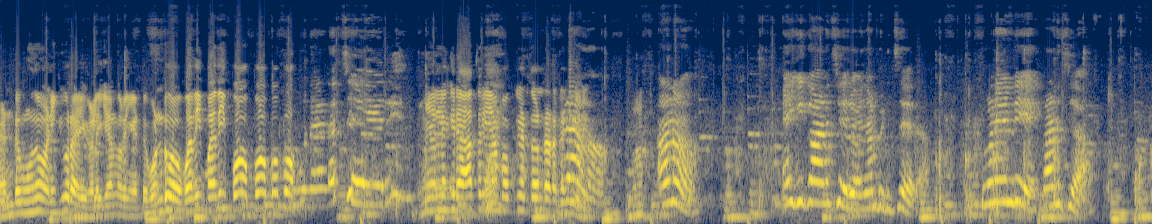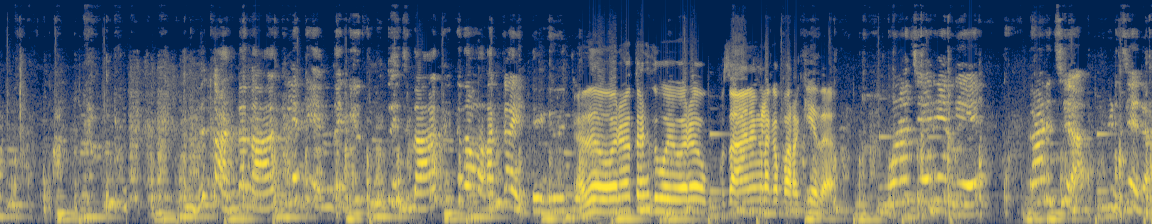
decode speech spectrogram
രണ്ടു മൂന്ന് മണിക്കൂറായി കളിക്കാൻ തുടങ്ങിയിട്ട്. കൊണ്ടുപോ മതി മതി പോ പോ പോ പോ. ഇനി അല്ലെങ്കിൽ രാത്രി ഞാൻ പൊക്കെ എടുത്തോണ്ട് നടക്കേണ്ടി വരും. ആണോ? എനിക്ക് കാണിച്ചു തരുമോ? ഞാൻ പിടിച്ചു തരാം. കാണിച്ചാ ഇത് കണ്ട നാക്കിലൊക്കെ എന്തൊക്കെയോ നാക്കൊക്കെ അത് ഓരോരുത്തരത്ത് പോയി ഓരോ സാധനങ്ങളൊക്കെ പറക്കിയതാ. ഗുണച്ചേരന്റെ കാണിച്ചാ പിടിച്ചേരാ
